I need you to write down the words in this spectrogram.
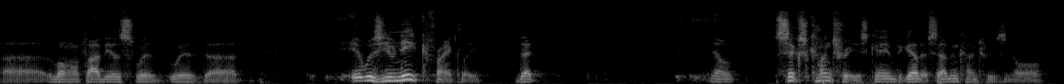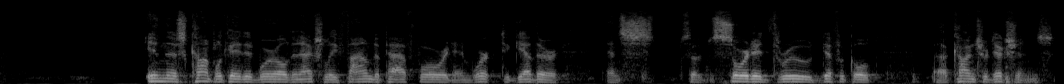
uh, Laurent Fabius with, with uh, it was unique, frankly, that, you know, six countries came together, seven countries in all, in this complicated world and actually found a path forward and worked together and so sorted through difficult uh, contradictions.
